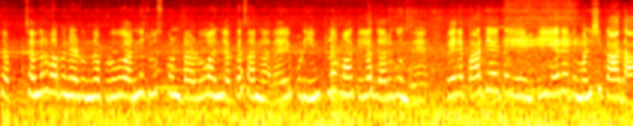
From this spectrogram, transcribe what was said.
చెప్ చంద్రబాబు నాయుడు ఉన్నప్పుడు అన్ని చూసుకుంటాడు అని చెప్పేసి అన్నారే. ఇప్పుడు ఇంట్లో మాకు ఇలా జరుగుంది. వేరే పార్టీ అయితే ఏంటి? ఏదైతే మనిషి కాదా?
